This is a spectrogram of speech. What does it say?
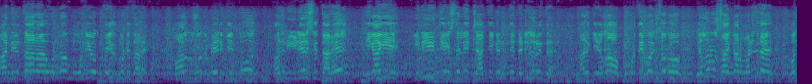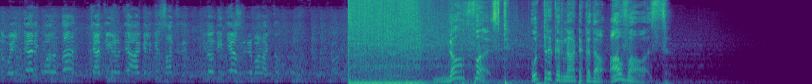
ಆ ನಿರ್ಧಾರವನ್ನು ಮೋದಿಯವರು ತೆಗೆದುಕೊಂಡಿದ್ದಾರೆ. ಬಹಳ ದಿವಸದ ಬೇಡಿಕೆ ಇತ್ತು ಅದನ್ನು ಈಡೇರಿಸಿದ್ದಾರೆ. ಹೀಗಾಗಿ ಇಡೀ ದೇಶದಲ್ಲಿ ಜಾತಿ ಗಣತಿ ನಡೆಯುವುದರಿಂದ ಅದಕ್ಕೆ ಎಲ್ಲ ಪ್ರತಿಪಕ್ಷರು ಎಲ್ಲರೂ ಸಹಕಾರ ಮಾಡಿದ್ರೆ ಒಂದು ವೈಜ್ಞಾನಿಕವಾದಂಥ ಜಾತಿ ಗಣತಿ ಆಗಲಿಕ್ಕೆ ಸಾಧ್ಯತೆ ಇದೊಂದು ಇತಿಹಾಸ ನಿರ್ಮಾಣ ಆಗ್ತದೆ. ನಾರ್ತ್ ಫಸ್ಟ್ ಉತ್ತರ ಕರ್ನಾಟಕದ ಆವಾಜ್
